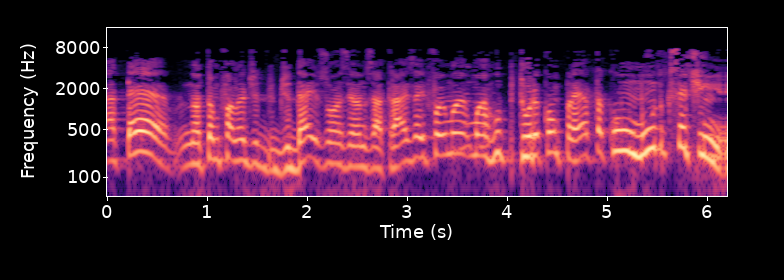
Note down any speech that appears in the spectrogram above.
até, nós estamos falando de, de 10, 11 anos atrás, aí foi uma, uma ruptura completa com o mundo que você tinha.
